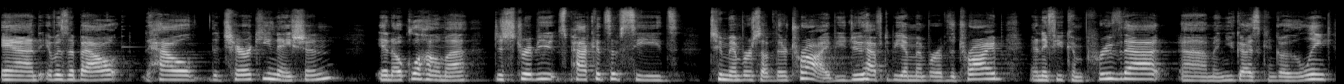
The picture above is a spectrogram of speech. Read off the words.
and it was about how the Cherokee Nation in Oklahoma distributes packets of seeds to members of their tribe. You do have to be a member of the tribe, and if you can prove that, um, and you guys can go to the link,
